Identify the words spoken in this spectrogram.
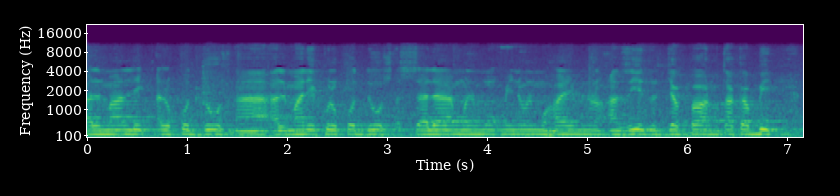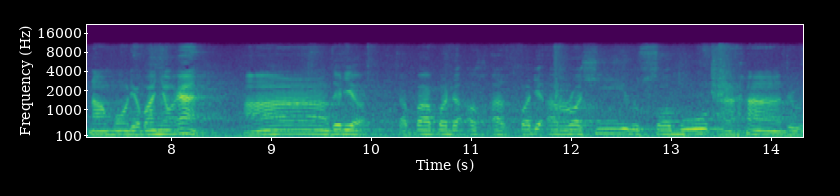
Al-Malik Al-Quddus. Nah. Al-Malikul Quddus. As-Salamul Mu'minul Muhaiminul Azizul Jabbar Mutakabbi Nama dia banyak kan? Haa tu dia. Siapa pada Pada Ar-Rashidus Sabur. Haa tu.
